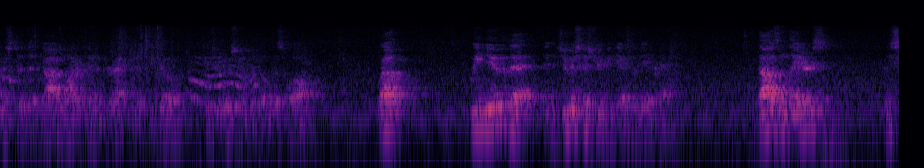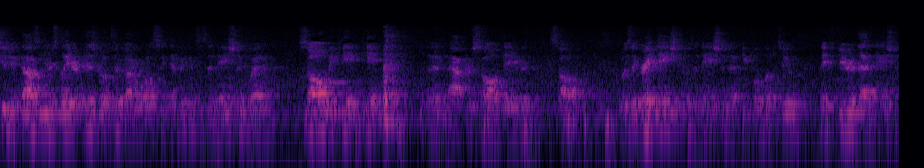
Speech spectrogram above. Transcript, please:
understood that God wanted him and directed him to go to Jerusalem to build this wall. Well, we knew that in Jewish history begins with Abraham. A thousand later, excuse me, a thousand years later, Israel took on world significance as a nation when Saul became king. And then after Saul, David, Solomon. It was a great nation. It was a nation that people looked to. They feared that nation.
